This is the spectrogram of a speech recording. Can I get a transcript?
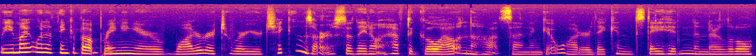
But you might want to think about bringing your water to where your chickens are so they don't have to go out in the hot sun and get water. They can stay hidden in their little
